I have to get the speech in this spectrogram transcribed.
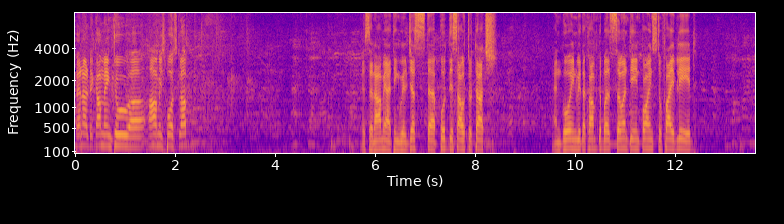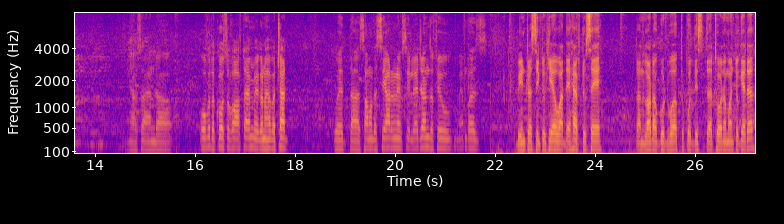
Penalty coming to uh, Army Sports Club. It's an army. I think we'll just uh, put this out to touch and go in with a comfortable 17 points to 5 lead. Yes, and uh, over the course of halftime, we're going to have a chat with uh, some of the CR&FC legends, a few members. Be interesting to hear what they have to say. Done a lot of good work to put this uh, tournament together.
